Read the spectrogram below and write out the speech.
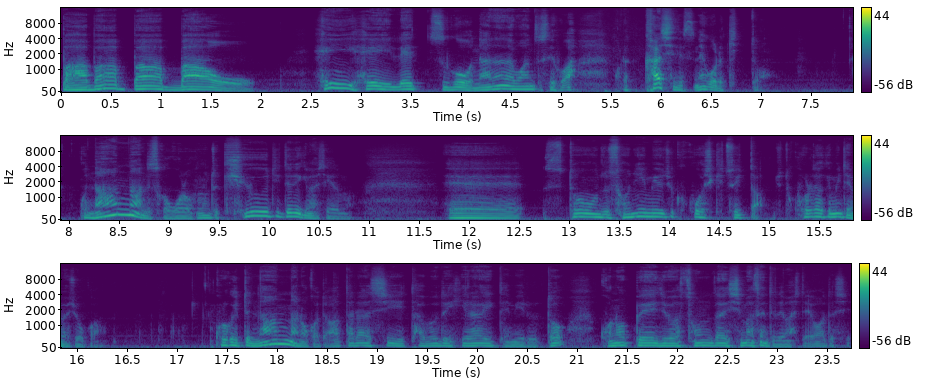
ババババオヘイヘイレッツゴー。7712あこれ歌詞ですねこれきっと。これ何なんですかこれ。本当急に出てきましたけども。えー、SixTONES ソニーミュージック公式ツイッター。ちょっとこれだけ見てみましょうか。これが一体何なのかと新しいタブで開いてみるとこのページは存在しませんって出ましたよ私。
